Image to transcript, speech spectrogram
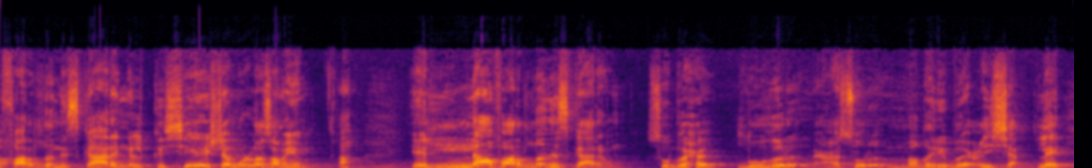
ഫർദ് നിസ്കാരങ്ങൾക്ക് ശേഷമുള്ള സമയം. ആ എല്ലാ ഫർദ് നിസ്കാരവും. സുബഹ് ലുഹർ അസുർ മഗ്രിബ് ഐഷ അല്ലേ?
